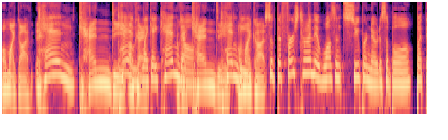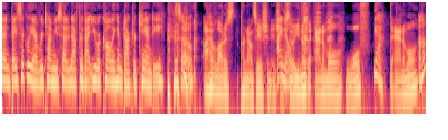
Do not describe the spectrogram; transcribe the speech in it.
oh my god. Ken. Candy. Ken, okay. like a Ken doll. okay. Candy. Candy. Oh my god. So the first time it wasn't super noticeable, but then basically every time you said it after that, you were calling him Dr. Candy. So I have a lot of pronunciation issues. I know. So you know the animal wolf? yeah, The animal? Uh-huh.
